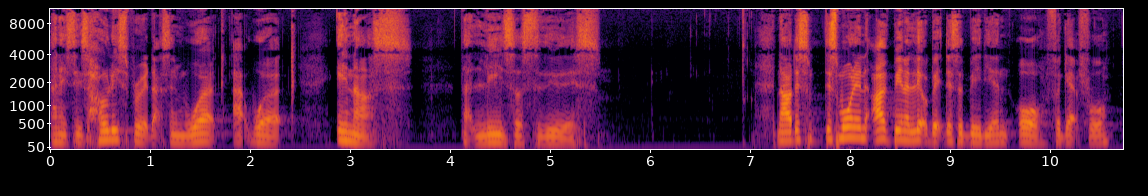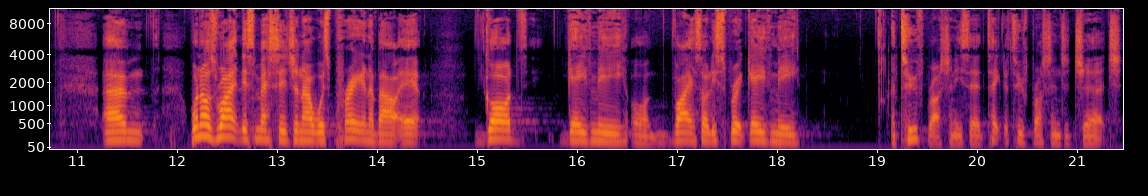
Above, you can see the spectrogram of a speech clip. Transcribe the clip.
And it's His Holy Spirit that's in work at work in us that leads us to do this. Now, this, this morning, I've been a little bit disobedient or forgetful. Um, when I was writing this message and I was praying about it, God gave me, or via Holy Spirit, gave me a toothbrush and he said, Take the toothbrush into church.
